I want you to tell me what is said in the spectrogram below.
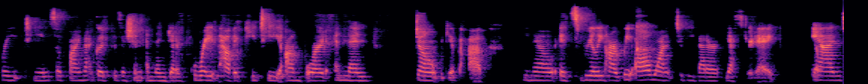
great team. So find that good physician and then get a great pelvic PT on board and then don't give up. You know, it's really hard. We all want it to be better yesterday. Yep. And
